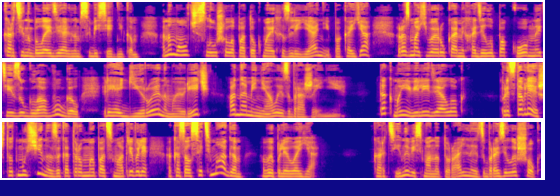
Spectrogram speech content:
Картина была идеальным собеседником. Она молча слушала поток моих излияний, пока я, размахивая руками, ходила по комнате из угла в угол, реагируя на мою речь, она меняла изображение. Так мы и вели диалог. «Представляешь, тот мужчина, за которым мы подсматривали, оказался тьмагом», — выпалила я. Картина весьма натурально изобразила шок.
